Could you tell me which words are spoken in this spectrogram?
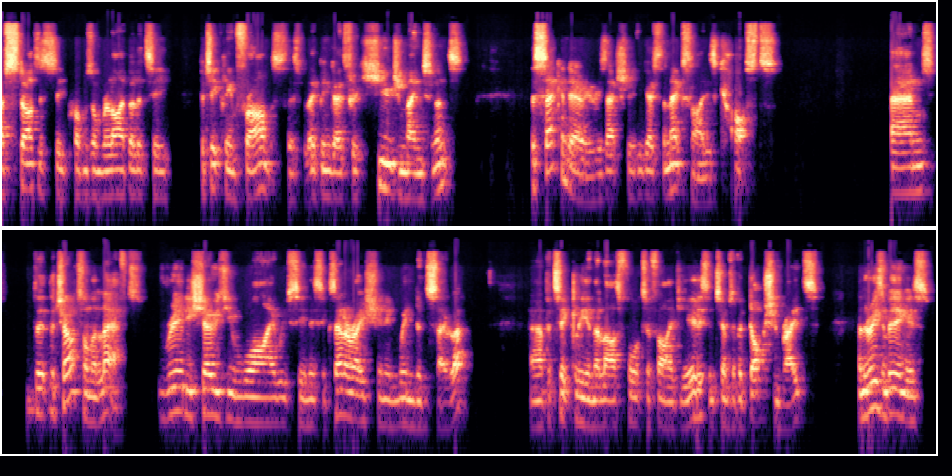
have started to see problems on reliability, particularly in France. they've been going through huge maintenance. The second area is actually, if you go to the next slide, is costs. And the, the chart on the left really shows you why we've seen this acceleration in wind and solar, uh, particularly in the last four to five years in terms of adoption rates. And the reason being is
